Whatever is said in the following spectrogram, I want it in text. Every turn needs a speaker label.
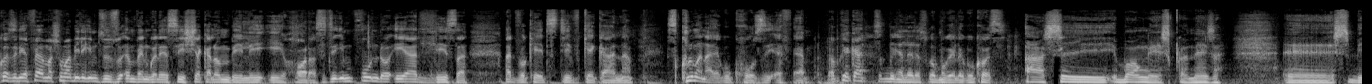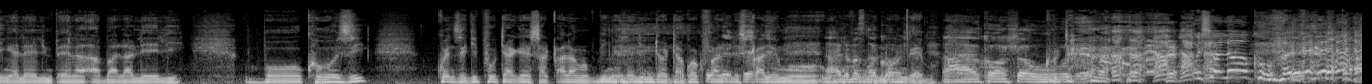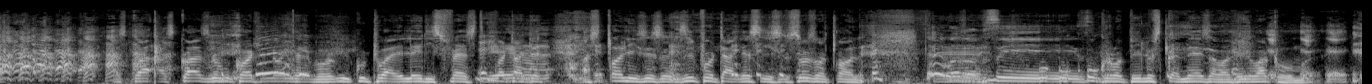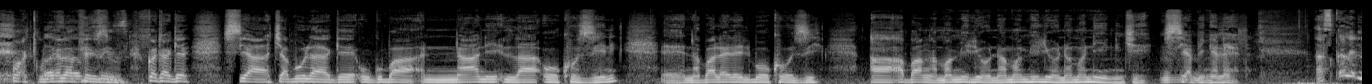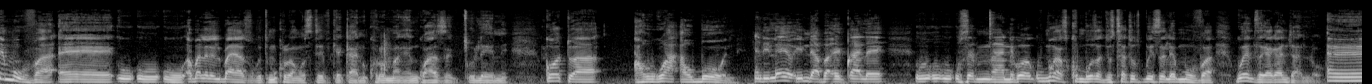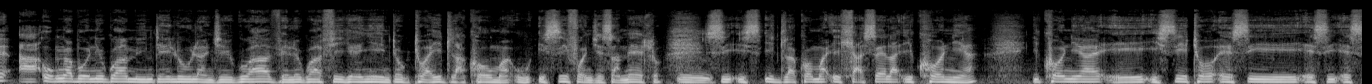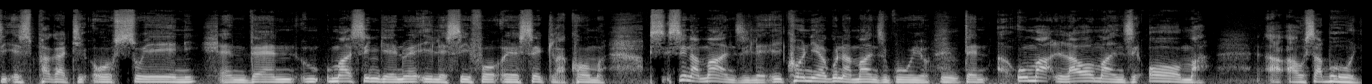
Speaker 1: Because liyafika amashumi amabili kimzuzu emveni kwelesishaka lombili ihora. Sithi imfundo iyadlisa advocate Steve Kekana. Sikhuluma naye ku Khosi FM Baba Kekana sikubingelele sikomukele ku Khosi
Speaker 2: asibonge siqhemeza eh sibingelela impela abalaleli bokhozi kwenzeka iphutha ke saqala ngokubingelela indoda kwakufanele siqale ngo
Speaker 1: hayi noma singakhohlwa ah khohlwa
Speaker 3: Usho lokhu.
Speaker 2: asikwa asikwazi kumkhohle nongcebo kuthiwa ladies first kodwa ke asixolise senze iphutha ke sisi suzoxola.
Speaker 1: Bazomsiza
Speaker 2: ugrobile usiqemeza wavele wagquma wagqumela phezulu. Kodwa ke siyajabula ke ukuba nani la okhosini eh nabalaleli bokhozi abangamamiliyoni amamiliyoni amaningi nje siyabingelela.
Speaker 1: Asiqale nemuva eh abalaleli bayazi ukuthi umkhuluma ngo Steve Kekana ukhuluma ngengwazi ekuculeni kodwa awukwa awuboni. And leyo indaba eqale usemncane ubungasikhumbuza nje usithatha usibuyisele emuva kwenzeka kanjani lo
Speaker 2: eh ukungaboni kwami into elula nje kwavele kwafika enye into okuthiwa iglaucoma isifo nje samehlo. Iglaucoma ihlasela icornea. Icornea isitho esi esiphakathi osweni. And then uma singenwe ile sifo seglaucoma sinamanzi le icornea kunamanzi kuyo then uma lawo manzi oma awusaboni.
